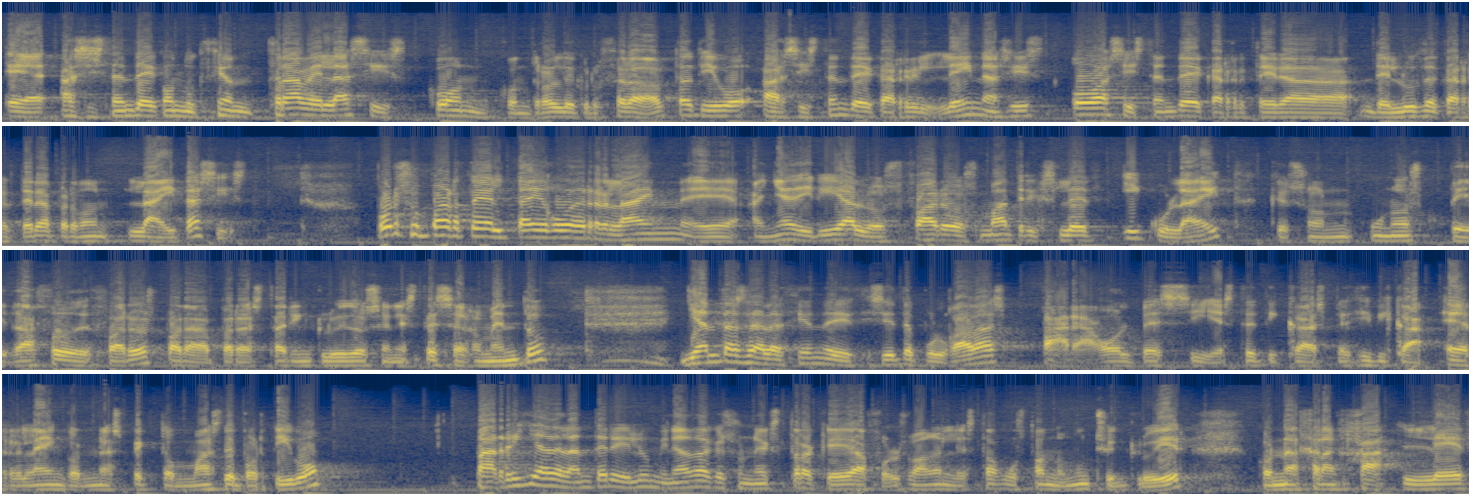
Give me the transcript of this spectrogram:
eh, asistente de conducción Travel Assist con control de crucero adaptativo, asistente de carril Lane Assist o asistente de carretera de luz de carretera, perdón, Light Assist. Por su parte, el Taigo R-Line eh, añadiría los faros Matrix LED EcoLight, que son unos pedazos de faros para, para, estar incluidos en este segmento. Llantas de aleación de 17 pulgadas para golpes y estética específica R-Line con un aspecto más deportivo. Parrilla delantera iluminada, que es un extra que a Volkswagen le está gustando mucho incluir, con una franja LED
